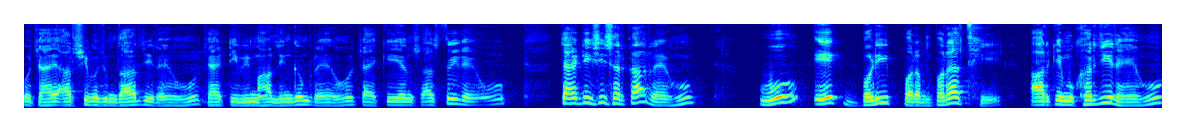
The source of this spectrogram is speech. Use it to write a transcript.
वो चाहे आरसी मजुमदार जी रहे हों, चाहे टी वी महालिंगम रहे हों, चाहे के एन शास्त्री रहे हों, चाहे टी सी सरकार रहे हों, वो एक बड़ी परंपरा थी। आर के मुखर्जी रहे हों,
